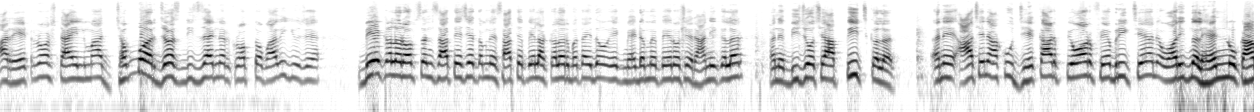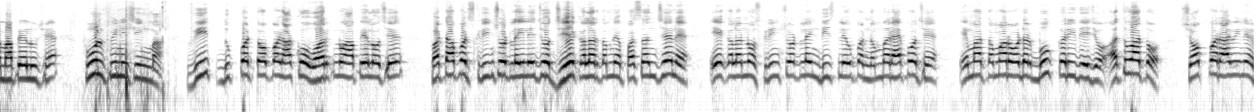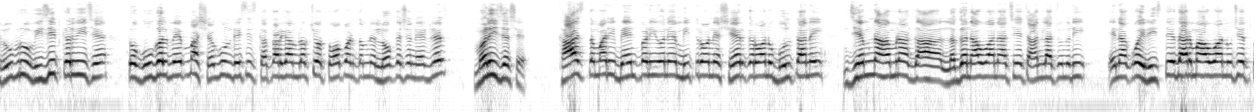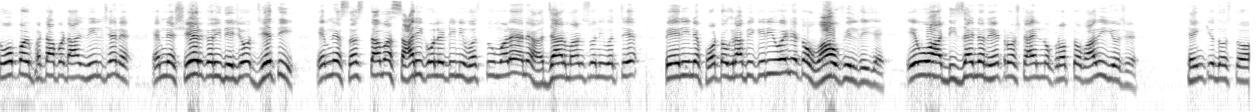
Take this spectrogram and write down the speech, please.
આ રેટ્રો સ્ટાઇલમાં જબરજસ્ત designer crop top આવી ગયું છે. બે કલર ઓપ્શન સાથે છે. તમને સાથે પહેલાં કલર બતાવી દઉં. એક મેડમે પહેરો છે રાની કલર અને બીજો છે આ પીચ કલર અને આ છે ને આખું જેકાર્ડ પ્યોર ફેબ્રિક છે અને ઓરિજિનલ હેન્ડનું કામ આપેલું છે. ફૂલ ફિનિશિંગમાં વિથ દુપટ્ટો પણ આખો વર્કનો આપેલો છે. ફટાફટ સ્ક્રીનશોટ લઈ લેજો. જે કલર તમને પસંદ છે ને, એ કલરનો સ્ક્રીનશોટ લઈને ડિસ્પ્લે ઉપર નંબર આપ્યો છે, એમાં તમારો ઓર્ડર બુક કરી દેજો. અથવા તો શોપ પર આવીને રૂબરૂ વિઝિટ કરવી છે, તો ગૂગલ મેપમાં શગુન રેસીસ કતારગામ લખશો, તો પણ તમને લોકેશન એડ્રેસ મળી જશે. ખાસ તમારી બહેનપણીઓને મિત્રોને શેર કરવાનું ભૂલતા નહીં. જેમના હમણાં લગ્ન આવવાના છે, ચાંદલા ચુંદડી, એના કોઈ રિશ્તેદારમાં આવવાનું છે, તો પણ ફટાફટ આ રીલ છે ને, એમને શેર કરી દેજો. જેથી એમને સસ્તામાં સારી ક્વોલિટીની વસ્તુ મળે અને હજાર માણસોની વચ્ચે પહેરીને ફોટોગ્રાફી કરી હોય ને, તો વાવ ફીલ થઈ જાય. એવો આ ડિઝાઇનર રેટ્રો સ્ટાઇલનો ક્રોપટોપ આવી ગયો છે. થેન્ક યુ દોસ્તો.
